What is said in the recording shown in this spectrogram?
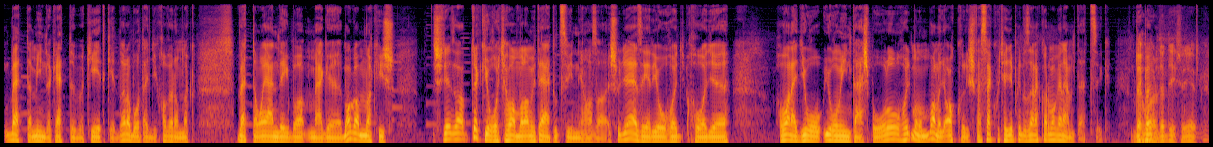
vettem mind a kettőből két-két darabot, egyik haveromnak vettem ajándékba, meg magamnak is, és ugye ez a tök jó, hogyha van valamit el tudsz vinni haza. És ugye ezért jó, hogy, hogy ha van egy jó, jó mintás póló, hogy mondom, van, hogy akkor is veszek, hogyha egyébként a zenekar maga nem tetszik. De Be- hordod is egyébként?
